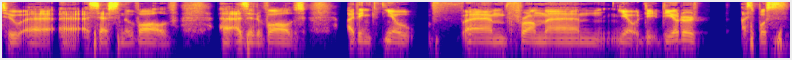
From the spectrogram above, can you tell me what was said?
to uh, uh assess and evolve uh, as it evolves. I think you know um, from um, you know the, the other I suppose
